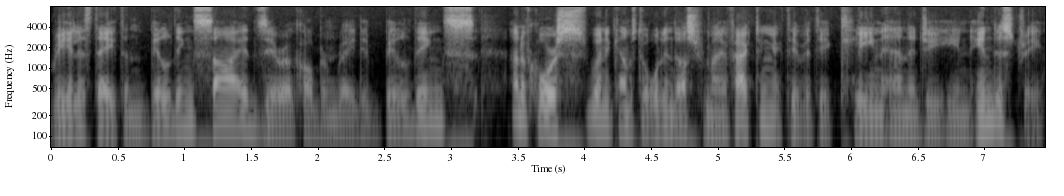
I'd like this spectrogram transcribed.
real estate and building side, zero carbon rated buildings, and of course, when it comes to all industrial manufacturing activity, clean energy in industry.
